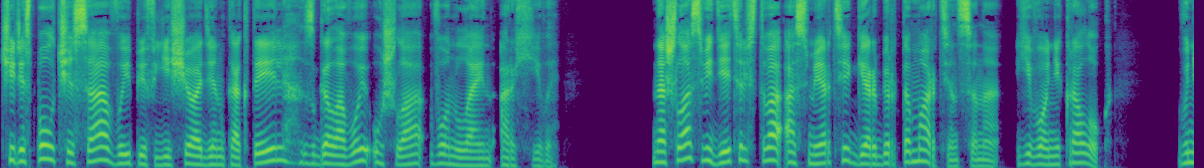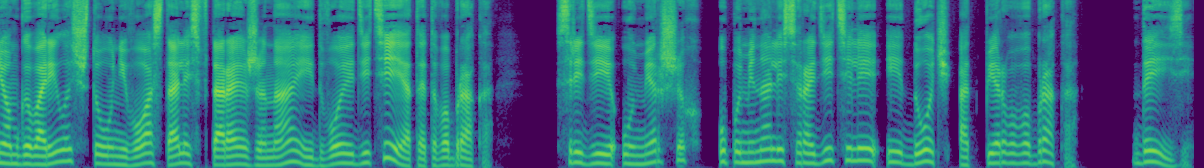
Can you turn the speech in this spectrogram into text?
Через полчаса, выпив еще один коктейль, с головой ушла в онлайн-архивы. Нашла свидетельство о смерти Герберта Мартинсона, его некролог — в нем говорилось, что у него остались вторая жена и двое детей от этого брака. Среди умерших упоминались родители и дочь от первого брака, Дейзи.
